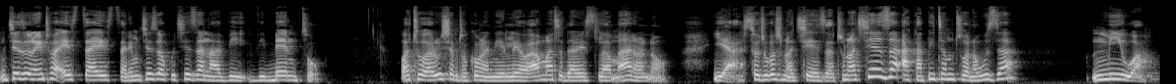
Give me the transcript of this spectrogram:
Mchezo unaitwa esta esta. Ni mchezo wa kucheza na vi, vibento. Watu wa arusha mtakuwa mnanielewa. Ama hata dar es salaam i don't know. Yeah so tulikuwa tunacheza. Tunacheza akapita mtu anauza miwa.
